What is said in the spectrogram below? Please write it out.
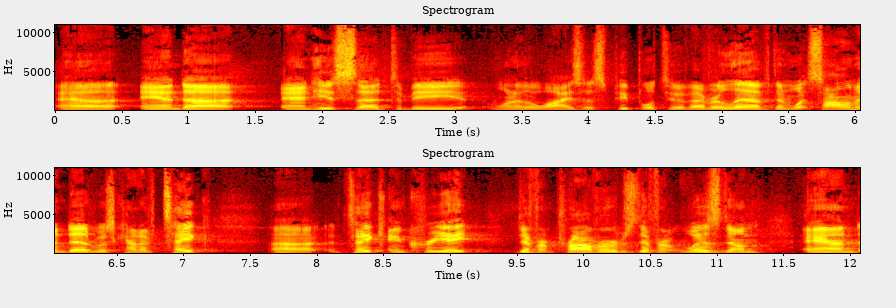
Uh, and, uh, and he's said to be one of the wisest people to have ever lived. And what Solomon did was kind of take, uh, take and create different proverbs, different wisdom, and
